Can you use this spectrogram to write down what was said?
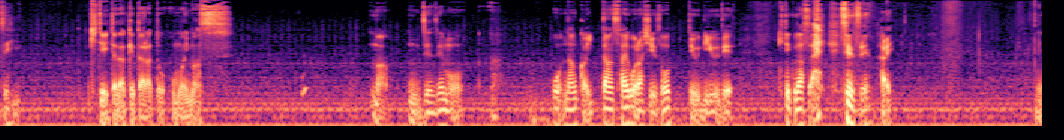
是非来ていただけたらと思います。まあ全然もうおなんか一旦最後らしいぞっていう理由で来てください。全然はい、ね、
